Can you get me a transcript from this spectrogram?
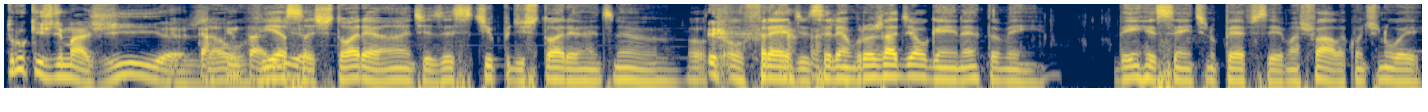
Truques de magia, Eu já ouvi essa história antes, esse tipo de história antes, né? O, o Fred, você lembrou já de alguém, né? Também, bem recente no PFC, mas fala, continua aí.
